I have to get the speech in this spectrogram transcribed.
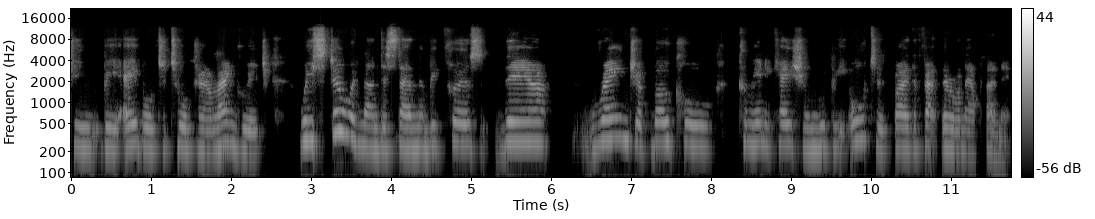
to be able to talk our language, we still wouldn't understand them because their range of vocal communication would be altered by the fact they're on our planet.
